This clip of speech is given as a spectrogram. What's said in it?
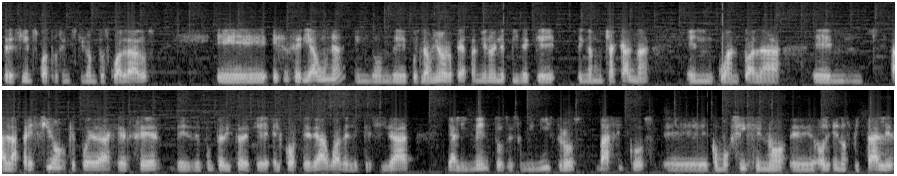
300, 400 kilómetros cuadrados. Eh, esa sería una en donde pues la Unión Europea también hoy le pide que tenga mucha calma en cuanto a la a la presión que pueda ejercer desde el punto de vista de que el corte de agua, de electricidad, de alimentos, de suministros básicos eh, como oxígeno eh, en hospitales,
